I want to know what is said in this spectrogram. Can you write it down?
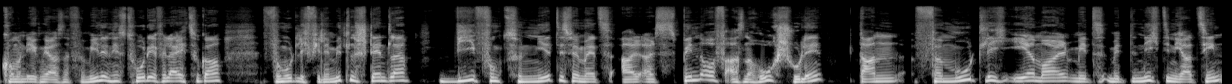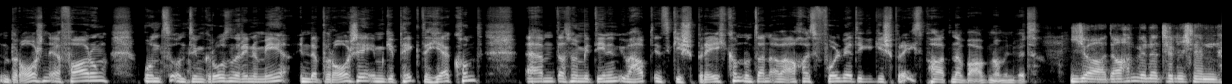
kommen irgendwie aus einer Familienhistorie vielleicht sogar, vermutlich viele Mittelständler. Wie funktioniert das, wenn man jetzt als Spin-off aus einer Hochschule dann vermutlich eher mal mit, mit nicht den Jahrzehnten Branchenerfahrung und, und dem großen Renommee in der Branche im Gepäck daherkommt, ähm, dass man mit denen überhaupt ins Gespräch kommt und dann aber auch als vollwertige Gesprächspartner wahrgenommen wird. Ja, da haben wir natürlich einen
